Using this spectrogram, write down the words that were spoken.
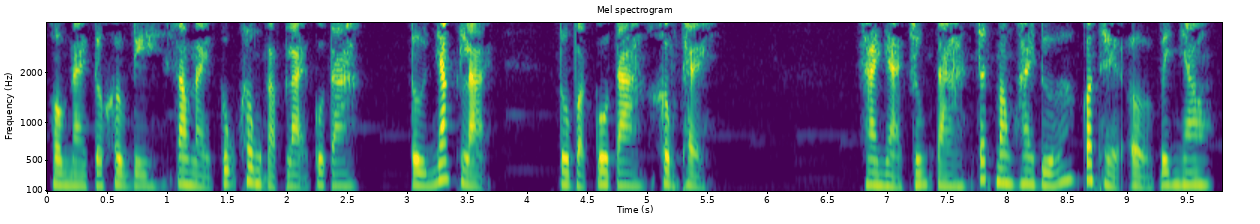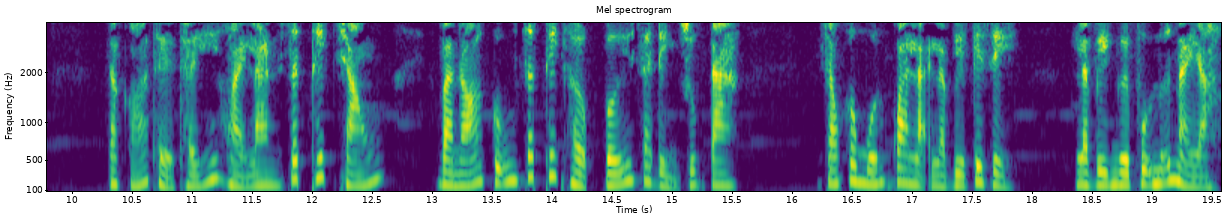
Hôm nay tôi không đi, sau này cũng không gặp lại cô ta. Tôi nhắc lại, tôi và cô ta không thể. Hai nhà chúng ta rất mong hai đứa có thể ở bên nhau. Ta có thể thấy Hoài Lan rất thích cháu và nó cũng rất thích hợp với gia đình chúng ta. Cháu không muốn qua lại là vì cái gì? Là vì người phụ nữ này à?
